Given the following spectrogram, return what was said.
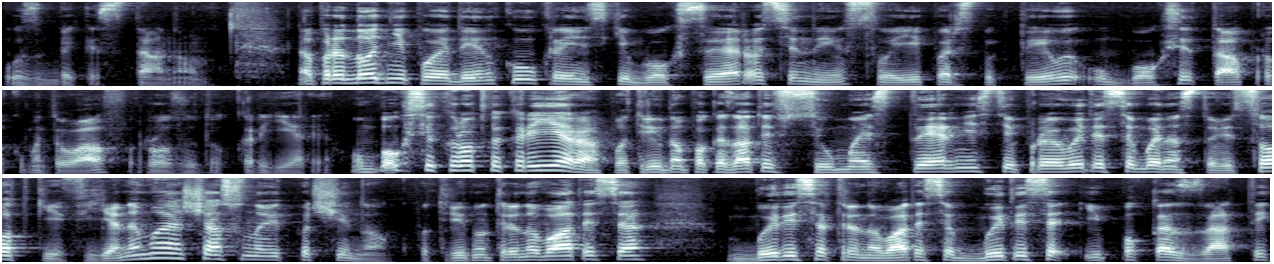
Узбекистану. Напередодні поєдинку український боксер оцінив свої перспективи у боксі та прокоментував розвиток кар'єри. У боксі коротка кар'єра. Потрібно показати всю майстерність і проявити себе на 100%. Я не маю часу на відпочинок. Потрібно тренуватися, битися, тренуватися, битися і показати,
